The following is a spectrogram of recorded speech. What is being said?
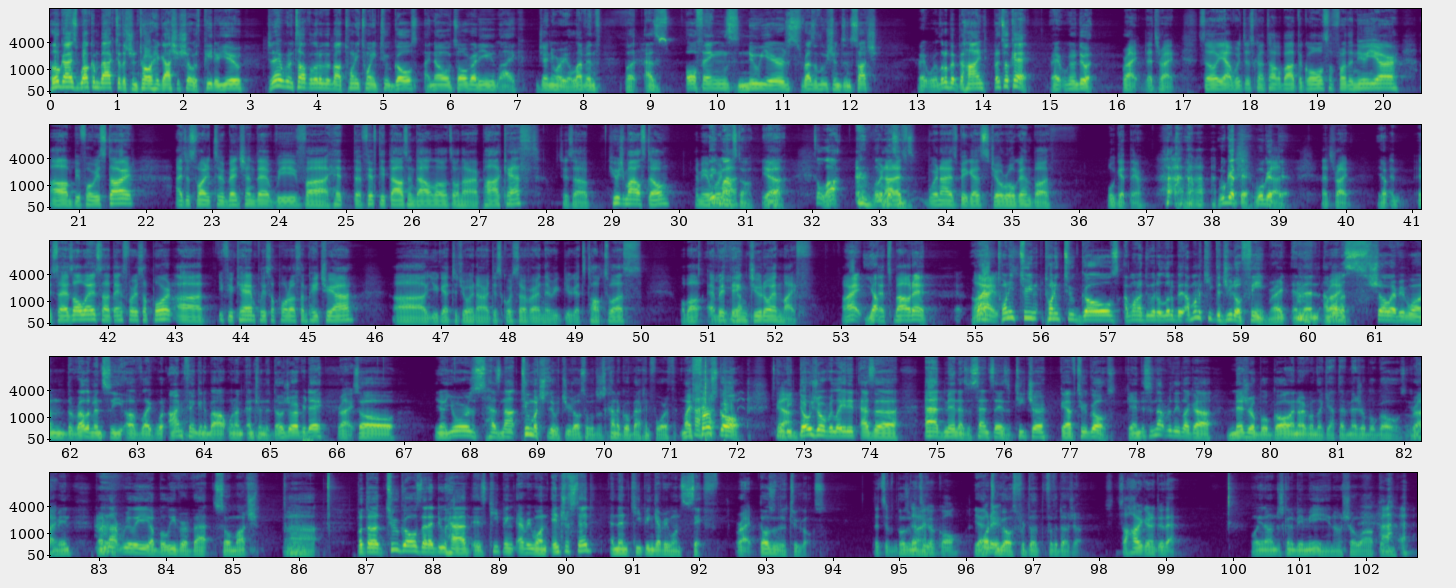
Hello, guys. Welcome back to the Shintaro Higashi Show with Peter Yu. Today, we're going to talk a little bit about 2022 goals. I know it's already like January 11th, but as all things, New Year's resolutions and such, right? We're a little bit behind, but it's okay, right? We're going to do it. Right, that's right. So yeah, we're just gonna talk about the goals for the new year. Um, before we start, I just wanted to mention that we've uh, hit the fifty thousand downloads on our podcast, which is a huge milestone. I mean, Big we're milestone. Not, yeah, It's a lot. we're not as we're not as big as Joe Rogan, but we'll get there. We'll get there. We'll get Yeah, there. That's right. Yep. And, and so as always, uh, thanks for your support. Uh, if you can, please support us on Patreon. Uh, you get to join our Discord server, and then we, you get to talk to us about everything judo and life. All right. Yep. That's about it. All right, 22, 22 goals. I want to do it a little bit. I want to keep the judo theme, right? And then I want to show everyone the relevancy of like what I'm thinking about when I'm entering the dojo every day. Right. So, you know, yours has not too much to do with judo, so we'll just kind of go back and forth. My first goal is going to Yeah. be dojo related as a admin, as a sensei, as a teacher. Okay, I have two goals. Okay, and this is not really like a measurable goal. I know everyone's like, you have to have measurable goals. You know what I mean? I'm not really a believer of that so much. Mm. Uh, but the two goals that I do have is keeping everyone interested and then keeping everyone safe. Right. Those are the two goals. That's a Those are that's my- a good goal. Yeah, What two are- goals for the for the dojo. So how are you gonna do that? Well, you know, I'm just gonna be me. You know, show up and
